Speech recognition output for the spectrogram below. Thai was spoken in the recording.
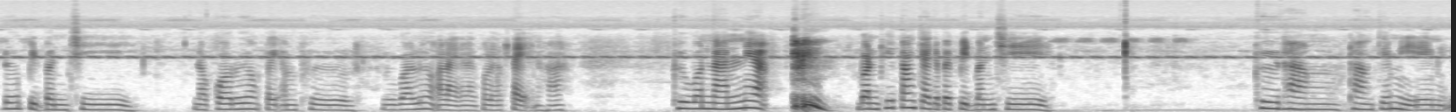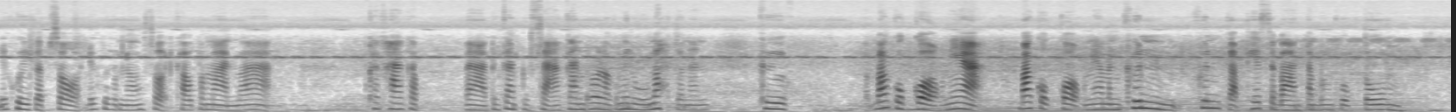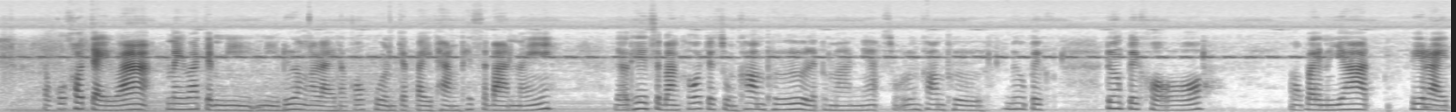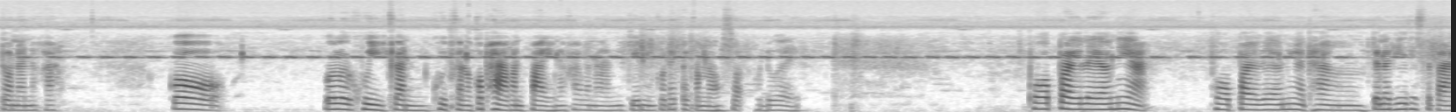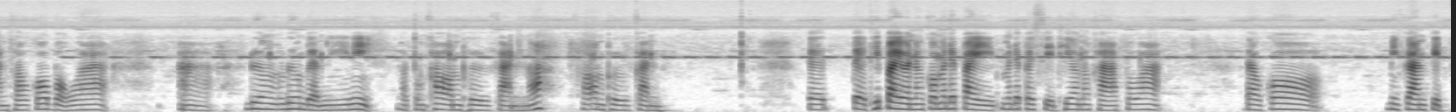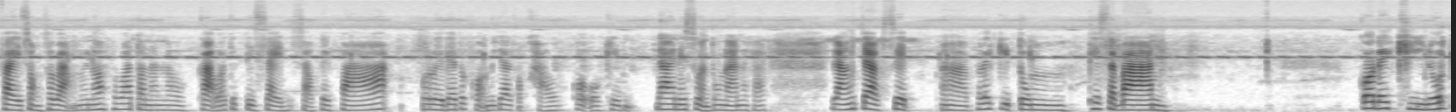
เรื่องปิดบัญชี แล้วก็เรื่องไปอำเภอหรือว่าเรื่องอะไรอะไรก็แล้วแต่นะคะ คือวันนั้นเนี่ย วันที่ตั้งใจจะไปปิดบัญชี คือทางทางเจ๊หมีเองเนี่ยได้คุยกับสอด ได้คุยกับน้องสอดเขาประมาณว่าคล้ายๆกับอ่าเป็นการปรึกษากันเพราะเราก็ไม่รู้เนาะตอนนั้น คือบ้านกกอกเนี่ย บ้านกกอกเนี่ยมันขึ้นขึ้นกับเทศบาลตำบลกกตูม เราก็เข้าใจว่าไม่ว่าจะมีมีเรื่องอะไร เราก็ควรจะไปทางเทศบาลไหมแล้วเทศบาลเขาก็จะส่งเข้าอำเภออะไรประมาณเนี้ย ส่งเรื่องเข้าอำเภอเรื่องไปเรื่องไปขอ ออกใบอนุญาตวิไรตอนนั้นนะคะ ก็ก็เลยคุยกัน คุยกันแล้วก็พากันไปนะคะวันนั้นเจนก็ได้ไปกับน้องสดเขาด้วย พอไปแล้วเนี่ย พอไปแล้วเนี่ย ทางเจ้าหน้าที่เทศบาลเขาก็บอกว่า อ่า เรื่องเรื่องแบบนี้นี่ เราต้องเข้าอำเภอกันเนาะเข้าอำเภอกัน แต่แต่ที่ไปวันนั้นก็ไม่ได้ไปไม่ได้ไปเสียเที่ยวนะคะ เพราะว่าเราก็มีการติดไฟส่องสว่างด้วยเนาะเพราะว่าตอนนั้นเรากะว่าจะติดใส่เสาไฟฟ้า ก็เลยได้ไปขออนุญาตกับเขา ก็โอเคได้ในส่วนตรงนั้นนะคะ หลังจากเสร็จอ่าภารกิจตรงเทศบาล ก็ได้ขี่รถ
